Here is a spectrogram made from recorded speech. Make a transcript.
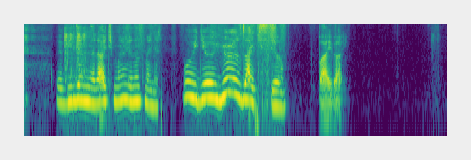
ve bildirimleri açmayı unutmayınız. Bu videoya 100 like istiyorum. Bay bay.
